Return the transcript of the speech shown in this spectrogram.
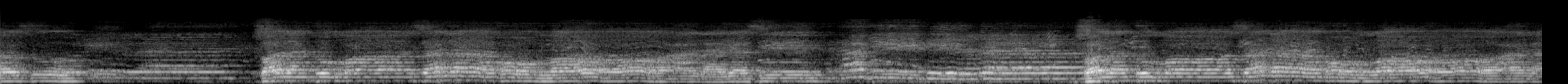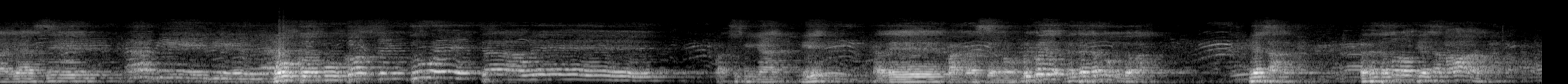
rasulillah Muga-muga sing duwe gawe Pak Sumingan nggih kali Pak Kasyono. Mriko yo dadan kok Pak. Biasa. Dadan kok biasa mawon.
